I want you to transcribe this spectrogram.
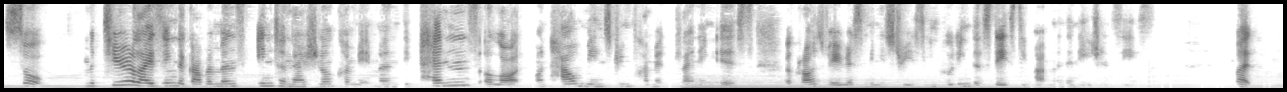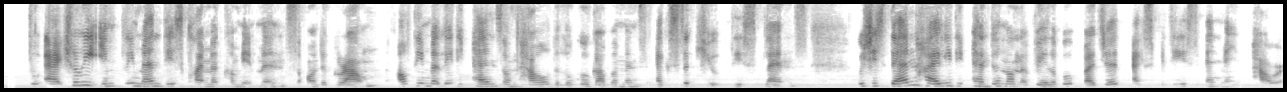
so materializing the government's international commitment depends a lot on how mainstream climate planning is across various ministries, including the State's Department and agencies. But to actually implement these climate commitments on the ground ultimately depends on how the local governments execute these plans, which is then highly dependent on available budget, expertise, and manpower.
